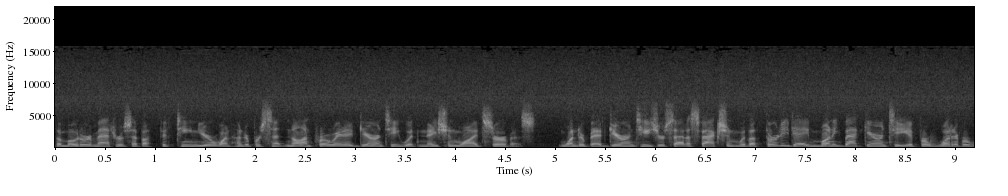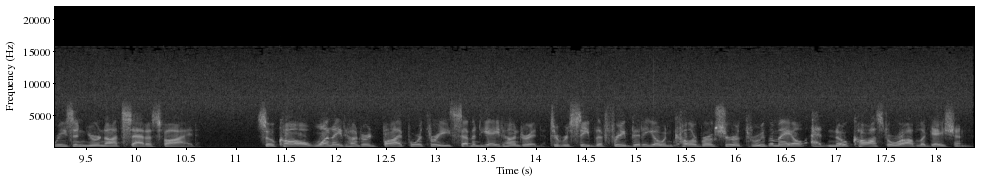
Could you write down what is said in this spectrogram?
The motor and mattress have a 15-year, 100% non-prorated guarantee with nationwide service. Wonderbed guarantees your satisfaction with a 30-day money-back guarantee if for whatever reason you're not satisfied. So call 1-800-543-7800 to receive the free video and color brochure through the mail at no cost or obligation.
